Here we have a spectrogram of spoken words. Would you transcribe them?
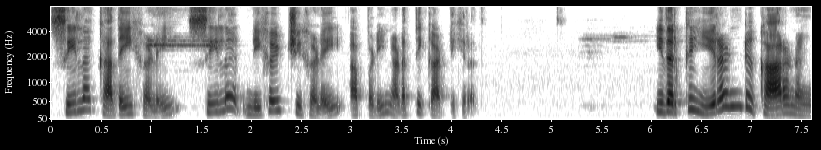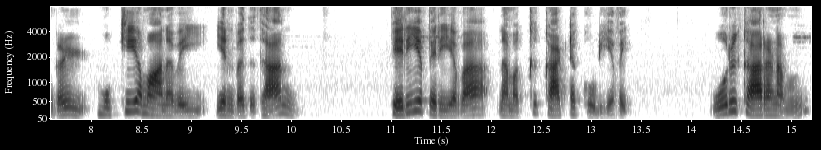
சில கதைகளை சில நிகழ்ச்சிகளை அப்படி நடத்தி காட்டுகிறது. இதற்கு இரண்டு காரணங்கள் முக்கியமானவை என்பதுதான் பெரிய பெரியவா நமக்கு காட்டக்கூடியவை. ஒரு காரணம்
